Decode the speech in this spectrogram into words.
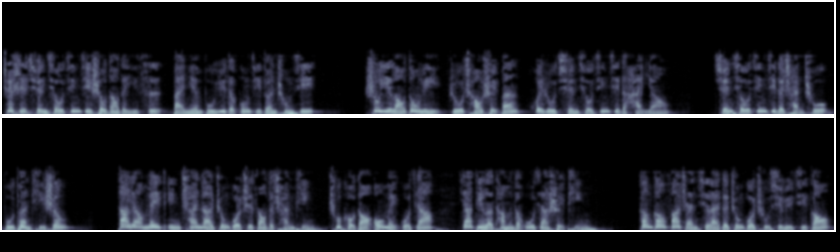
这是全球经济受到的一次百年不遇的供给端冲击，数亿劳动力如潮水般汇入全球经济的海洋，全球经济的产出不断提升，大量 Made in China 中国制造的产品出口到欧美国家，压低了他们的物价水平。刚刚发展起来的中国储蓄率极高，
